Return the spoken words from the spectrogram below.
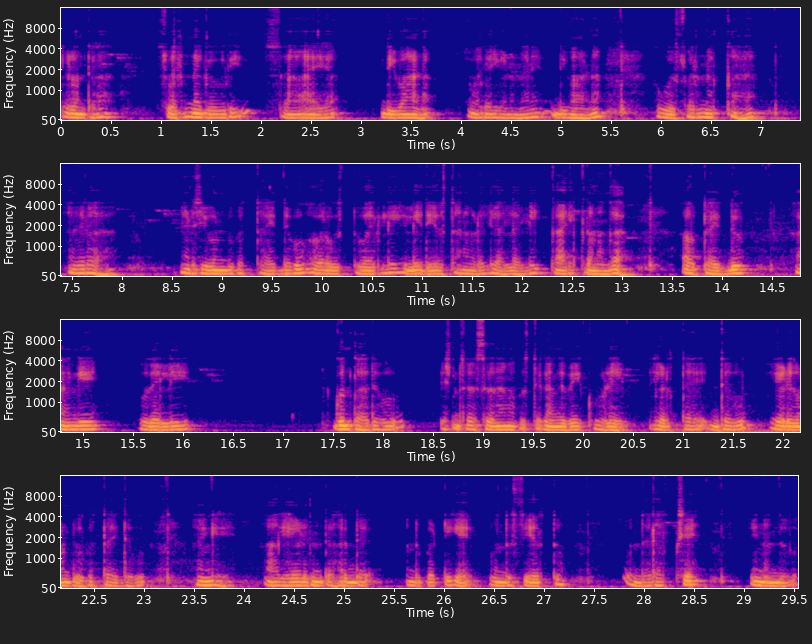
ಹೇಳುವಂತಹ ಸ್ವರ್ಣಗೌರಿ ಸಾಯ ದಿವಾಣ. ಅವರ ಮನೆ, ದಿವಾಣ, ಅವು ಸ್ವರ್ಣಕ್ಕ ಅದರ ನಡೆಸಿಕೊಂಡು ಬರ್ತಾ ಇದ್ದವು. ಅವರ ಉಸ್ತುವಾರಿಲಿ ಇಲ್ಲಿ ದೇವಸ್ಥಾನಗಳಲ್ಲಿ ಅಲ್ಲಲ್ಲಿ ಕಾರ್ಯಕ್ರಮಂಗ ಆಗ್ತಾಯಿದ್ದು ಹಾಗೆ ಊರಲ್ಲಿ ಗುಂತಾದವು. ವಿಷ್ಣು ಸಹಸ್ರನಾಮ ಪುಸ್ತಕ ಹಂಗೆ ಬೇಕು ಹೇಳಿ ಹೇಳ್ತಾ ಇದ್ದವು, ಹೇಳಿಕೊಂಡು ಬರ್ತಾ ಇದ್ದವು. ಹಾಗೆ ಹಾಗೆ ಹೇಳಿದಂತಹದ್ದೇ ಒಂದು ಪಟ್ಟಿಗೆ ಒಂದು ಸೇರ್ತು, ಒಂದು ರಕ್ಷೆ, ಇನ್ನೊಂದು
